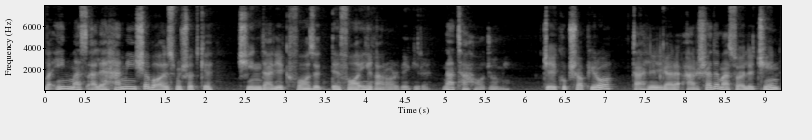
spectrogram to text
و این مسئله همیشه باعث می شد که چین در یک فاز دفاعی قرار بگیره نه تهاجمی. جیکوب شاپیرو تحلیلگر ارشد مسائل چین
